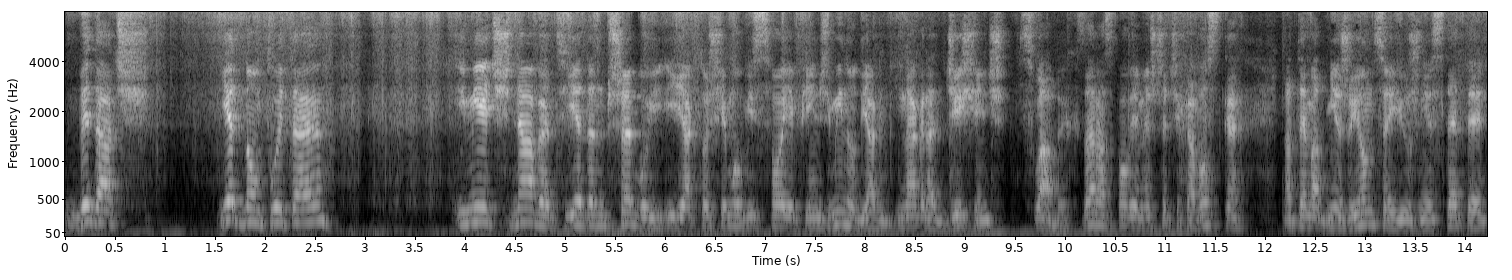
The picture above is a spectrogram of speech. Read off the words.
wydać jedną płytę i mieć nawet jeden przebój i jak to się mówi swoje 5 minut, jak nagrać 10 słabych. Zaraz powiem jeszcze ciekawostkę na temat nieżyjącej już niestety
